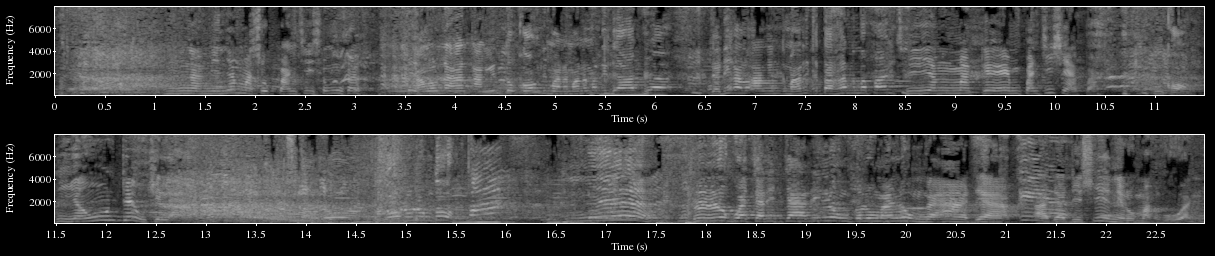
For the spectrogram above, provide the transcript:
Hmm, Anginnya masuk panci semua. Kalau nahan angin tuh Kong di mana-mana mah tidak ada. Jadi kalau angin kemari ketahan sama panci. Yang make panci siapa? Kong. Ya udah, usil lama. Tuh Nunung tuh. Lu cari-cari lu ke rumah lu nggak ada. Ada di sini rumah gua nih.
